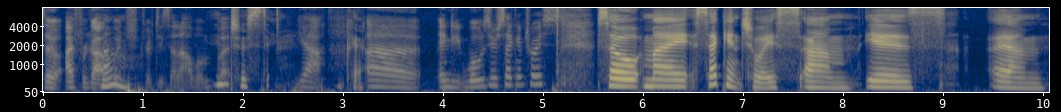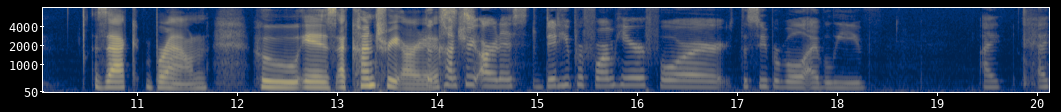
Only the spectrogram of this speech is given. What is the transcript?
So I forgot Oh. which 50 Cent album, but interesting yeah. Okay. Uh, and you, what was your second choice? So my second choice um, is um, Zac Brown, who is a country artist. The country artist. Did he perform here for the Super Bowl? I believe. I I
